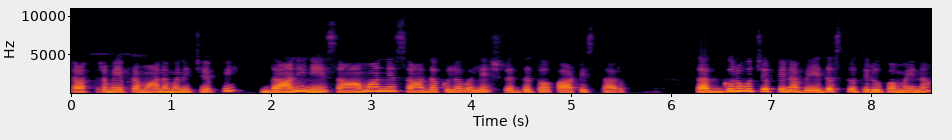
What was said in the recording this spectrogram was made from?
శాస్త్రమే ప్రమాణమని చెప్పి దానినే సామాన్య సాధకుల వలె శ్రద్ధతో పాటిస్తారు. సద్గురువు చెప్పిన వేదస్థుతి రూపమైన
